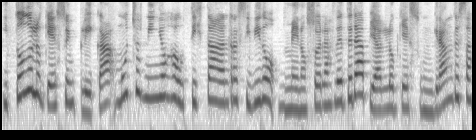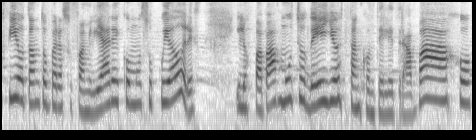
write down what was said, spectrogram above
y todo lo que eso implica, muchos niños autistas han recibido menos horas de terapia, lo que es un gran desafío tanto para sus familiares como sus cuidadores. Y los papás, muchos de ellos están con teletrabajo,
